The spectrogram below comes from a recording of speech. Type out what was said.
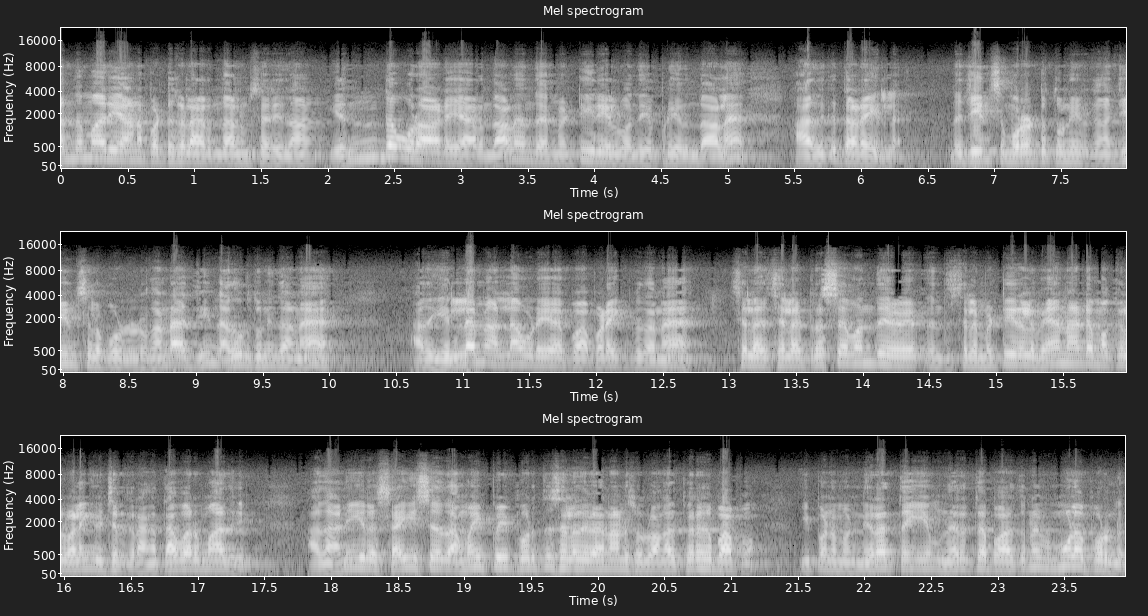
அந்த மாதிரியான பட்டுகளாக இருந்தாலும் சரிதான். எந்த ஒரு ஆடையாக இருந்தாலும் அந்த மெட்டீரியல் வந்து எப்படி இருந்தாலும் அதுக்கு தடை இல்லை. இந்த ஜீன்ஸ் முரட்டு துணி இருக்காங்க ஜீன்ஸில் போட்டுருக்காண்டா ஜீன் அது ஒரு துணி தானே? அது எல்லாமே அல்லாவுடைய ப படைப்பு தானே? சில சில ட்ரெஸ்ஸை வந்து இந்த சில மெட்டீரியல் வேணாண்ட மக்கள் வழங்கி வச்சுருக்கிறாங்க தவறு மாதிரி. அது அணிகிற சைஸ் அது அமைப்பை பொறுத்து சிலது வேணான்னு சொல்லுவாங்க. அது பிறகு பார்ப்போம். இப்போ நம்ம நிறத்தையும் நிறத்தை பார்த்தோன்னா மூலப்பொருள்.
